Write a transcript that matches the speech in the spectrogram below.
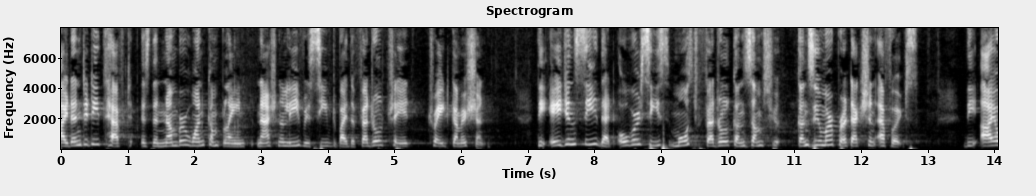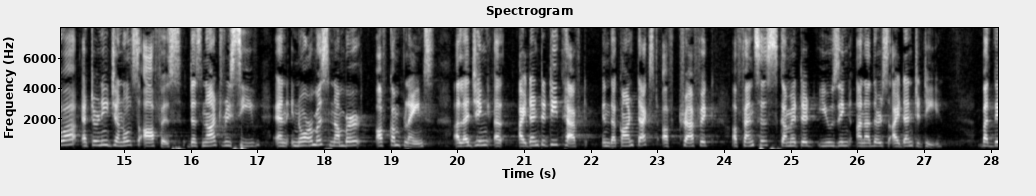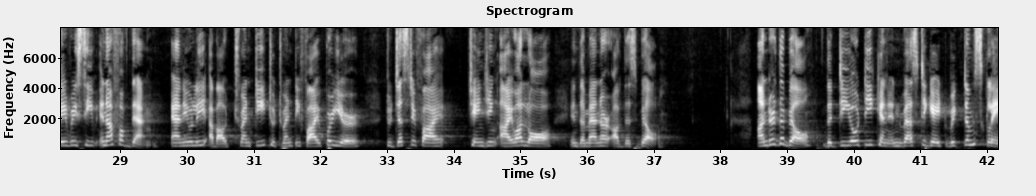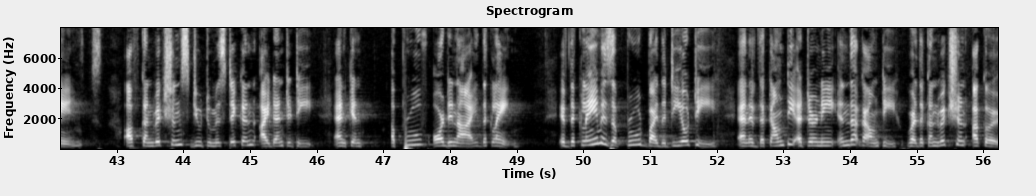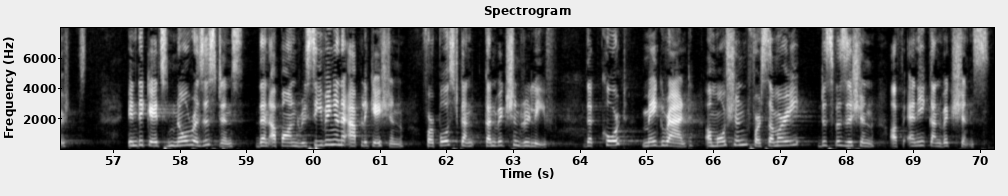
identity theft is the number one complaint nationally received by the Federal Trade, Trade Commission, the agency that oversees most federal consumer protection efforts. The Iowa Attorney General's office does not receive an enormous number of complaints alleging uh, identity theft in the context of traffic offenses committed using another's identity, but they receive enough of them, annually about 20 to 25 per year, to justify changing Iowa law in the manner of this bill. Under the bill, the DOT can investigate victims' claims of convictions due to mistaken identity and can approve or deny the claim. If the claim is approved by the DOT and if the county attorney in the county where the conviction occurs indicates no resistance, then upon receiving an application for post conviction relief, the court may grant a motion for summary disposition of any convictions.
